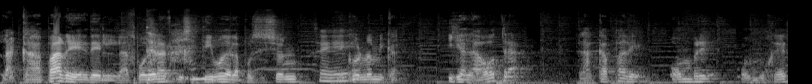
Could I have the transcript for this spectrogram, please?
la capa de- del poder adquisitivo, de la posición Sí. económica. Y a la otra, la capa de hombre o mujer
